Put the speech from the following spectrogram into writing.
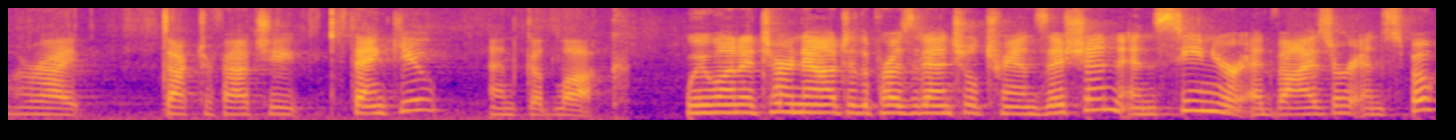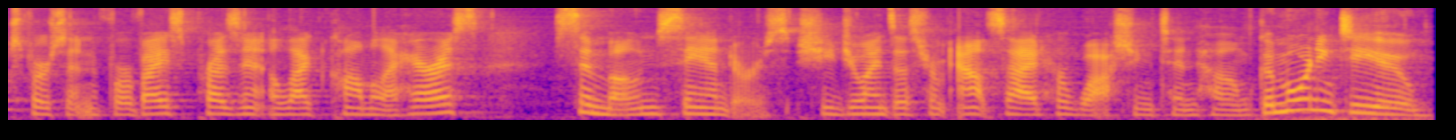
All right, Dr. Fauci, thank you and good luck. We want to turn now to the presidential transition and senior advisor and spokesperson for Vice President elect Kamala Harris, Symone Sanders. She joins us from outside her Washington home. Good morning to you.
